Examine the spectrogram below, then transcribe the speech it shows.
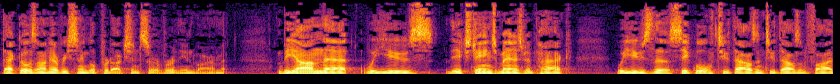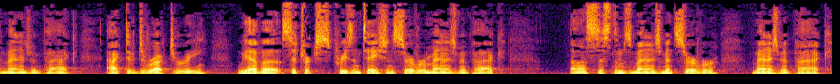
That goes on every single production server in the environment. Beyond that, we use the Exchange management pack. We use the SQL 2000 2005 management pack, Active Directory. We have a Citrix presentation server management pack, uh, systems management server management pack,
